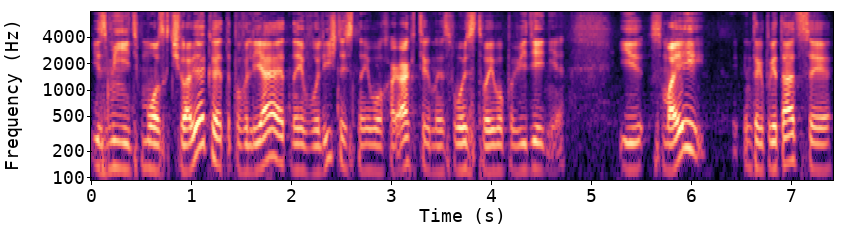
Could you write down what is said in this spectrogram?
изменить мозг человека, это повлияет на его личность, на его характерные свойства, его поведения. И с моей интерпретации,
